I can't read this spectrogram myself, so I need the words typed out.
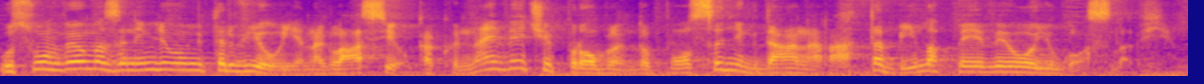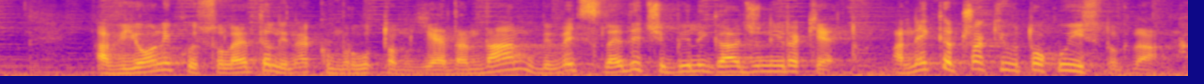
U svom veoma zanimljivom intervjuu je naglasio kako je najveći problem do poslednjeg dana rata bila PVO Jugoslavije. Avioni koji su leteli nekom rutom jedan dan bi već sledeći bili gađani raketom, a nekad čak i u toku istog dana.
